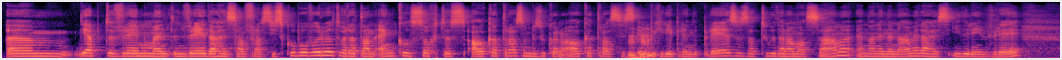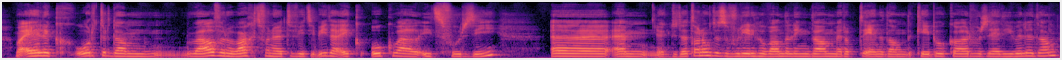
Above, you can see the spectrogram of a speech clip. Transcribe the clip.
Ehm, je hebt een vrij moment, een vrije dag in San Francisco bijvoorbeeld, waar dat dan enkel 's ochtends Alcatraz, een bezoek aan Alcatraz is Mhm. inbegrepen in de prijs. Dus dat doen we dan allemaal samen. En dan in de namiddag is iedereen vrij. Maar eigenlijk wordt er dan wel verwacht vanuit de VTB dat ik ook wel iets voorzie. Eh, en ja, ik doe dat dan ook, dus een volledige wandeling dan, met op het einde dan de cablecar voor zij die willen dan.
